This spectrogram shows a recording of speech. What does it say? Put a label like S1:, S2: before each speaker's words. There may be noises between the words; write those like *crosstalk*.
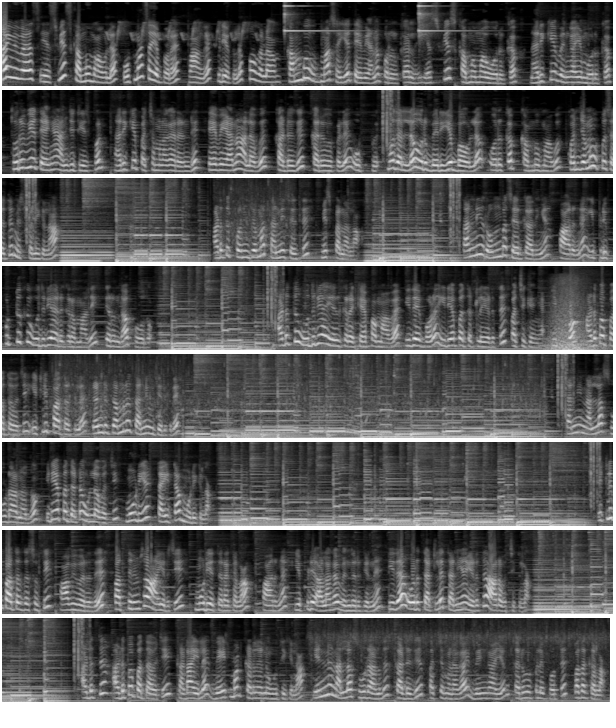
S1: Hi viewers SVS கம்பு மாவுல உப்புமா செய்ய போறேன். வாங்க வீடியோக்குள்ள போகலாம். கம்பு உப்புமா செய்ய தேவையான பொருட்கள் எஸ்விஎஸ் கம்பு மாவு ஒரு கப் நறுக்கிய வெங்காயம் ஒரு கப் துருவிய தேங்காய் அஞ்சு டீஸ்பூன் நறுக்கிய பச்சை மிளகாய் ரெண்டு தேவையான அளவு கடுகு கருவேப்பிலை உப்பு. முதல்ல ஒரு பெரிய பவுல்ல ஒரு கப் கம்பு மாவு. கொஞ்சமா உப்பு சேர்த்து மிக்ஸ் பண்ணிக்கலாம். அடுத்து கொஞ்சமா தண்ணி சேர்த்து மிக்ஸ் பண்ணலாம். தண்ணி ரொம்ப சேர்க்காதீங்க. பாருங்க இப்படி புட்டுக்கு உதிரியா இருக்கிற மாதிரி இருந்தா போதும். அடுத்து உதிரியா இருக்கிற கேப்ப மாவை இதே போல இடியாப்ப தட்டுல எடுத்து வச்சுக்கோங்க. இப்போ அடுப்பை பத்த வச்சு இட்லி பாத்திரத்துல ரெண்டு டம்ளர் தண்ணி ஊற்றி இருக்கிறேன் தண்ணி நல்லா சூடானதும் இடியாப்ப தட்டை உள்ள வச்சு மூடிய டைட்டா மூடிக்கலாம். பாத்திரத்தை சுத்தி ஆவி வருது. பத்து நிமிஷம் ஆயிருச்சு. மூடிய திறக்கலாம் பாருங்க எப்படி அழகா வெந்திருக்குன்னு. இதை ஒரு தட்டுல தனியா எடுத்து ஆற வச்சுக்கலாம். அடுத்து அடுப்பை பற்ற வச்சு கடாயில் வேட்மாட் கடலெண்ணெய் ஊற்றிக்கலாம் எண்ணெய் நல்லா சூடானது கடுகு பச்சை மிளகாய் வெங்காயம் கருவேப்பிலை போட்டு வதக்கலாம்.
